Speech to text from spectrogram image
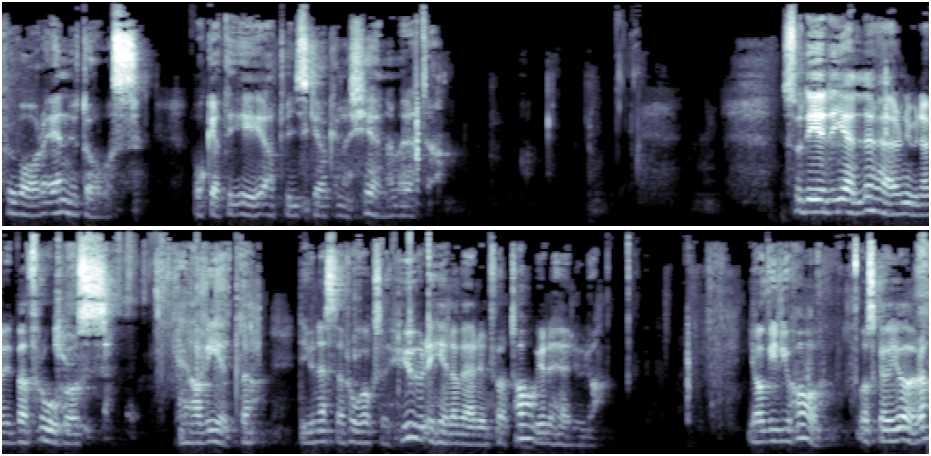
för var och en utav oss och att det är att vi ska kunna tjäna med detta. Så det det gäller här nu när vi börjar fråga oss, kan jag veta? Det är ju nästa fråga också, hur i hela världen får jag tag i det här nu då? Jag vill ju ha, vad ska jag göra?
